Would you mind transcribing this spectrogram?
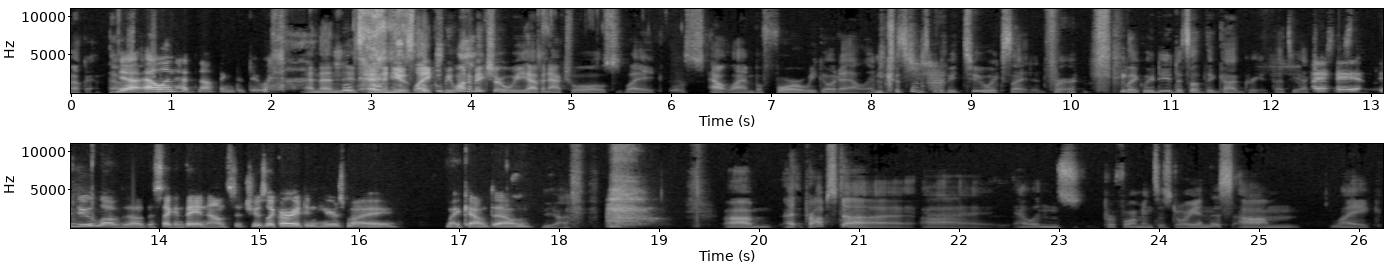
Okay. yeah, Ellen had nothing to do with that. And then and then he was like, "We want to make sure we have an actual like outline before we go to Ellen because she's going to be too excited for like we need something concrete." That's the actual. I, I do love though the second they announced it, she was like, "All right, and here's my my countdown." Yeah. um, props to uh, Ellen's performance as Dory in this. Um, like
